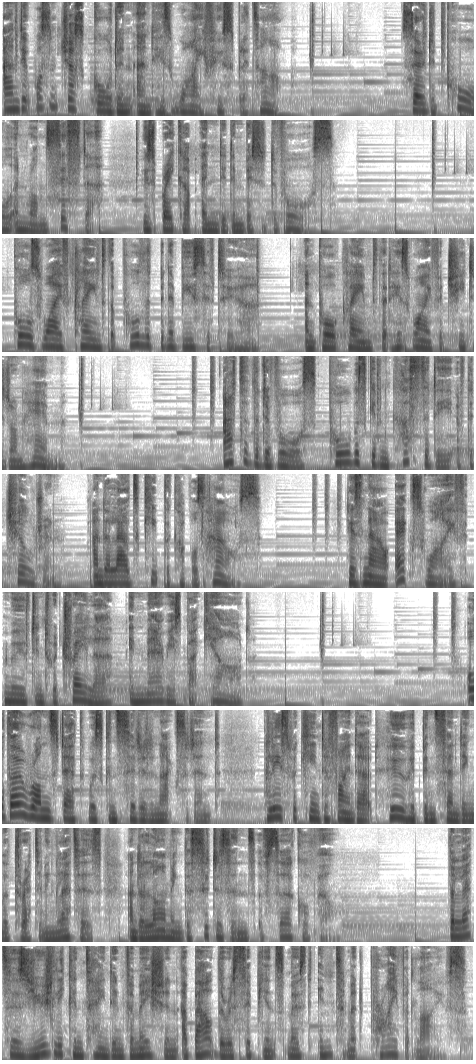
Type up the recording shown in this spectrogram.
And it wasn't just Gordon and his wife who split up. So did Paul and Ron's sister, whose breakup ended in bitter divorce. Paul's wife claimed that Paul had been abusive to her, and Paul claimed that his wife had cheated on him. After the divorce, Paul was given custody of the children and allowed to keep the couple's house. His now ex wife moved into a trailer in Mary's backyard. Although Ron's death was considered an accident, police were keen to find out who had been sending the threatening letters and alarming the citizens of Circleville. The letters usually contained information about the recipients' most intimate private lives.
